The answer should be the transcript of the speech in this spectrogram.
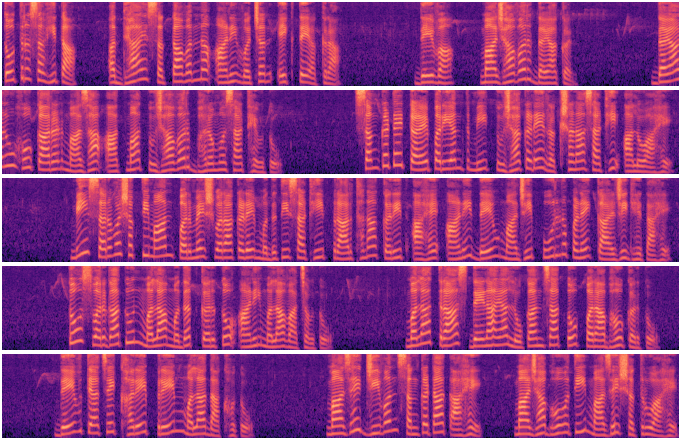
स्तोत्रसंहिता अध्याय सत्तावन्न आणि वचन एक ते अकरा. देवा माझ्यावर दया कर. दयाळू हो कारण माझा आत्मा तुझ्यावर भरमसा ठेवतो. संकटे टळेपर्यंत मी तुझ्याकडे रक्षणासाठी आलो आहे. मी सर्वशक्तिमान परमेश्वराकडे मदतीसाठी प्रार्थना करीत आहे आणि देव माझी पूर्णपणे काळजी घेत आहे. तो स्वर्गातून मला मदत करतो आणि मला वाचवतो. मला त्रास देणाऱ्या लोकांचा तो पराभव करतो. देव त्याचे खरे प्रेम मला दाखवतो. माझे जीवन संकटात आहे माझ्याभोवती माझे शत्रू आहेत.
